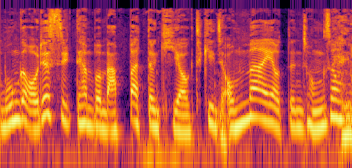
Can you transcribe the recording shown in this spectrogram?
뭔가 어렸을 때 한번 맛봤던 기억, 특히 이제 엄마의 어떤 정성이.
